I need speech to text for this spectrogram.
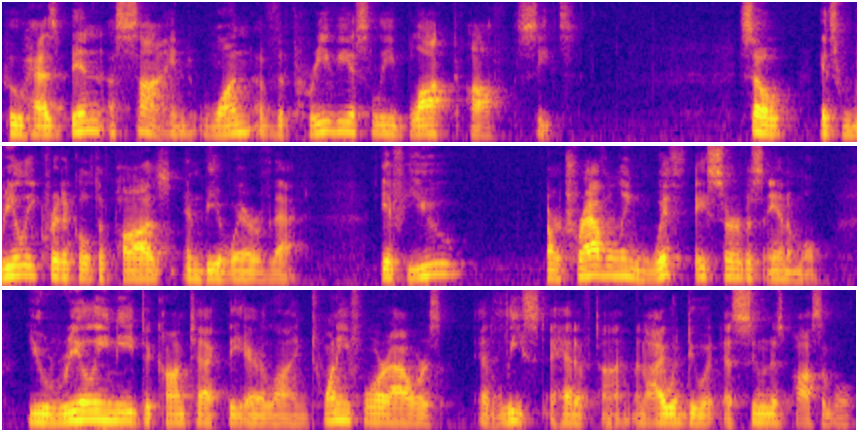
who has been assigned one of the previously blocked off seats. So it's really critical to pause and be aware of that. If you are traveling with a service animal, you really need to contact the airline 24 hours at least ahead of time. And I would do it as soon as possible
